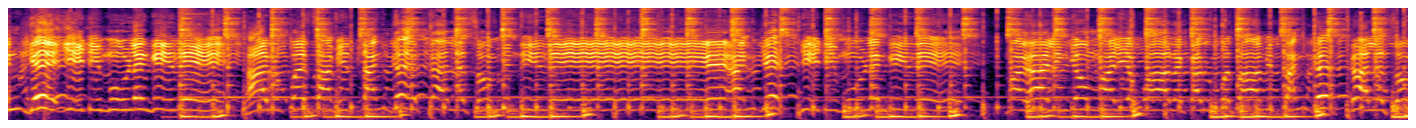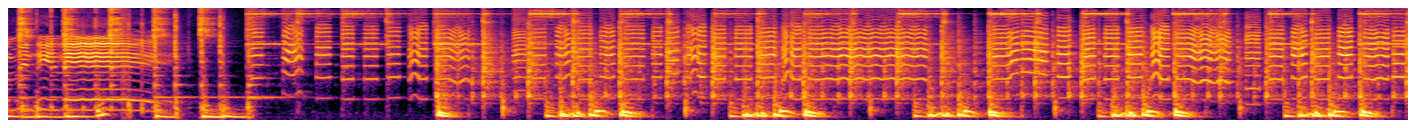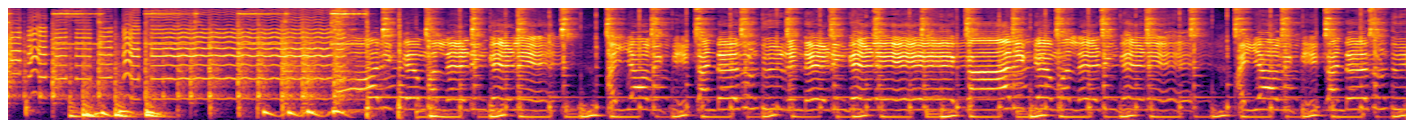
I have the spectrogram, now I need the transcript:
அங்கே இடி முழங்குதே கருப்பசாமி தங்க கண்டதுண்டு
